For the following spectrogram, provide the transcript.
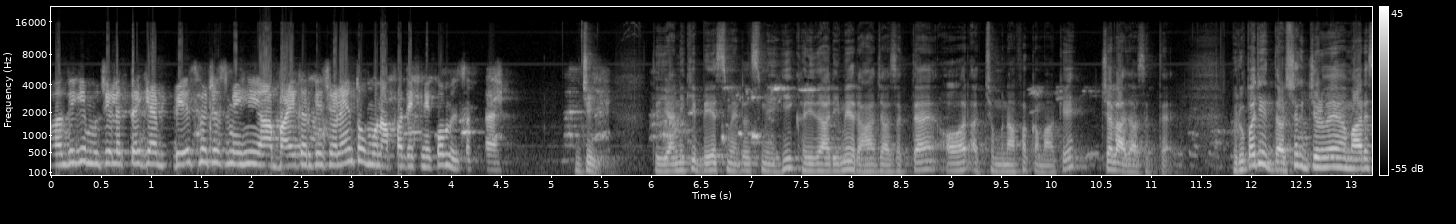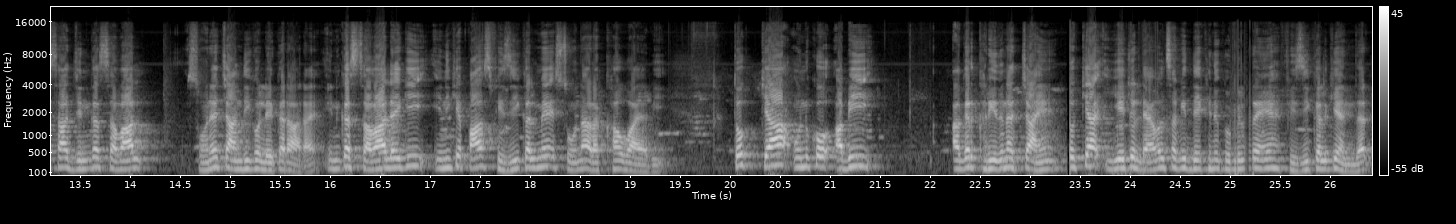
देखिए, मुझे लगता है कि आप बेस मेटल्स में ही आप बाय करके चलें तो मुनाफा देखने को मिल सकता है। जी तो यानी कि बेस मेटल्स में ही खरीदारी में रहा जा सकता है और अच्छा मुनाफा कमा के चला जा सकता है। रूपा जी, दर्शक जुड़े हुए हमारे साथ, जिनका सवाल सोने चांदी को लेकर आ रहा है। इनका सवाल है कि इनके पास फ़िज़िकल में सोना रखा हुआ है अभी। तो क्या उनको अभी अगर खरीदना चाहें तो क्या ये जो लेवल्स अभी देखने को मिल रहे हैं फ़िज़िकल के अंदर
